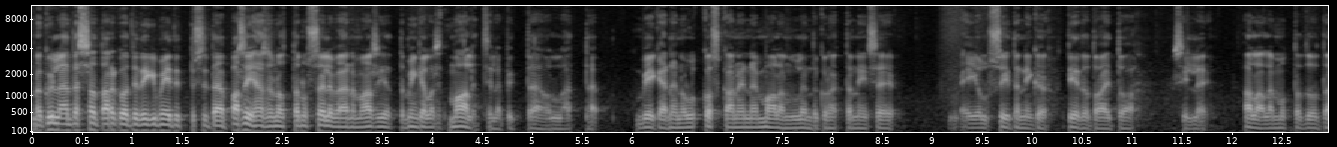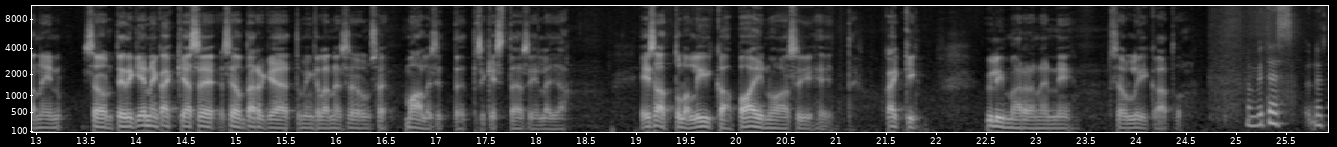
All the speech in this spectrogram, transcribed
No kyllähän tässä on tarkoin tietenkin mietitty sitä, Pasihan on ottanut selvää nämä asiat, että minkälaiset maalit sillä pitää olla, että miekään en ollut koskaan ennen maalannut lentokonetta, niin se ei ollut siitä niin tietotaitoa sille alalle, mutta tuota, niin se on tietenkin ennen kaikkea se, se on tärkeää, että minkälainen se on se maali sitten, että se kestää siellä ja ei saa tulla liikaa painoa siihen, että kaikki ylimääräinen, niin se on liikaa tuolla. No miten nyt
